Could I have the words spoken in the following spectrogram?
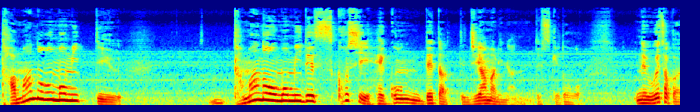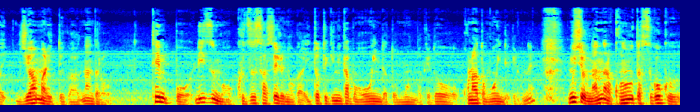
玉の重みっていう玉の重みで少しへこんでたって字余りなんですけど、ね、上坂字余りっていうかなんだろうテンポリズムを崩させるのが意図的に多分多いんだと思うんだけどこの後も多いんだけどね。むしろなんならこの歌すごく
